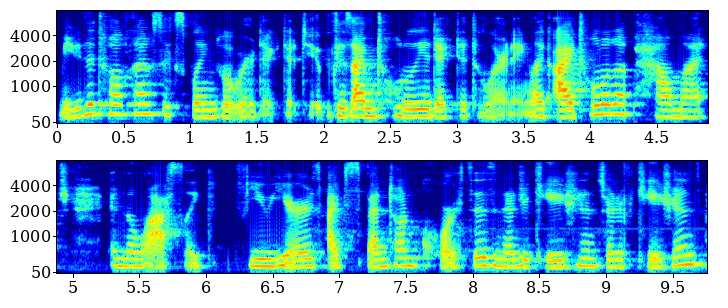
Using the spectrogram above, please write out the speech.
Maybe the 12th house explains what we're addicted to because I'm totally addicted to learning. Like I totaled up how much in the last like few years I've spent on courses and education and certifications.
